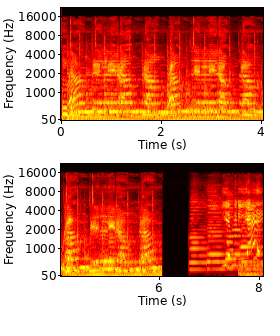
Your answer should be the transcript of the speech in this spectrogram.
Dum diddly dum dum dum diddly dum dum dum diddly dum dum. Yippity yay!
